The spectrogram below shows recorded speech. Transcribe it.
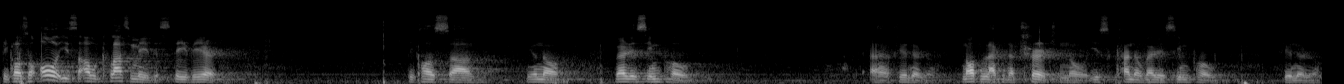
because all is our classmates stay there. Because uh, you know, very simple uh, funeral. Not like the church, no, it's kind of very simple funeral.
